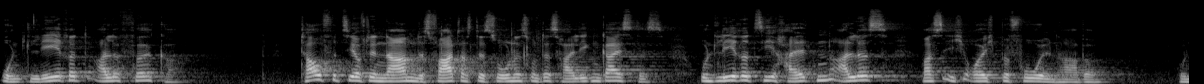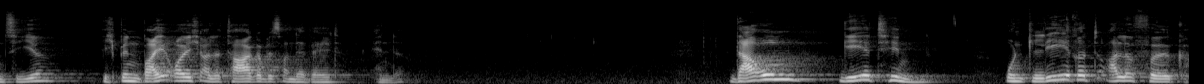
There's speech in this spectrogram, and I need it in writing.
und lehret alle Völker. Taufet sie auf den Namen des Vaters, des Sohnes und des Heiligen Geistes und lehret sie halten alles, was ich euch befohlen habe. Und siehe, ich bin bei euch alle Tage bis an der Weltende. Darum gehet hin und lehret alle Völker.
